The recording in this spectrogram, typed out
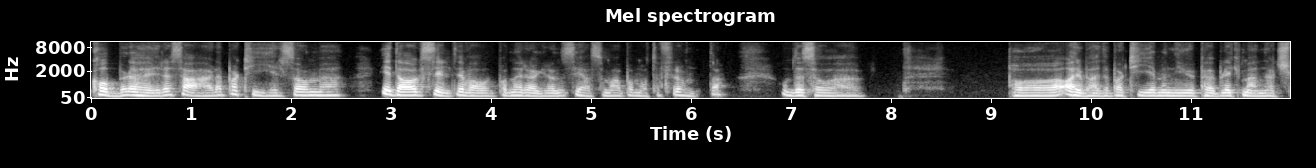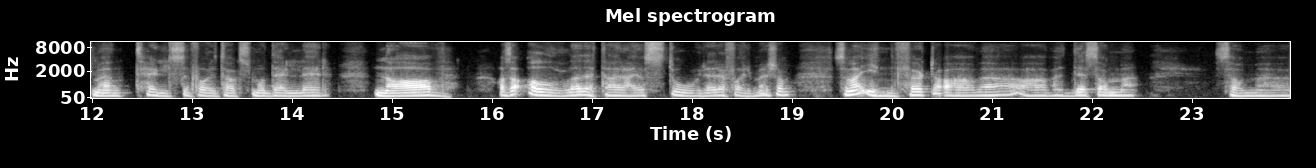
kobler Høyre, så er det partier som uh, i dag stiller til valg på den rød-grønne sida, som har på en måte fronta. Om det så er på Arbeiderpartiet med New Public Management, helseforetaksmodeller, Nav. Altså alle dette her er jo store reformer som, som er innført av, av det som, som eh,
